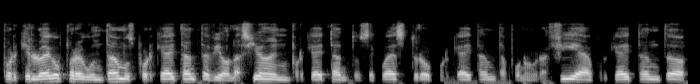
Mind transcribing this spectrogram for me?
porque luego preguntamos por qué hay tanta violación, por qué hay tanto secuestro, por qué hay tanta pornografía, por qué hay tanto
